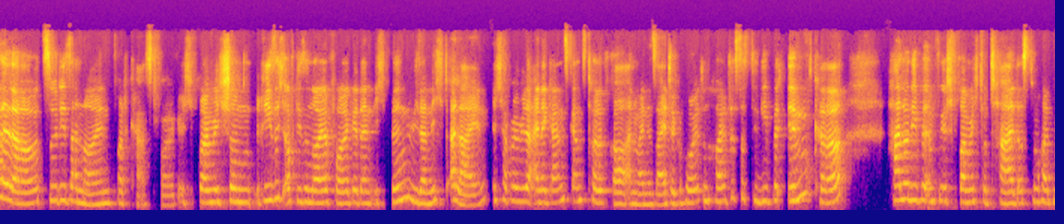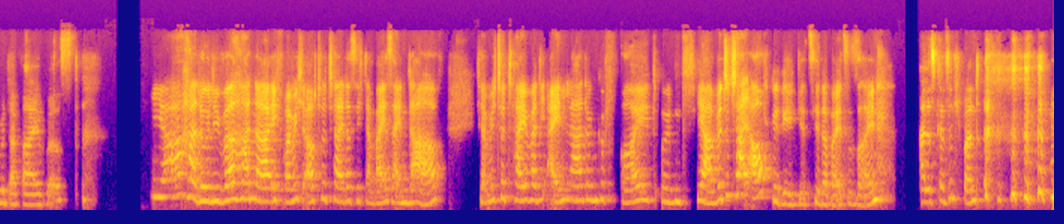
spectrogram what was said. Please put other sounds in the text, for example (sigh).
hello zu dieser neuen Podcast-Folge. Ich freue mich schon riesig auf diese neue Folge, denn ich bin wieder nicht allein. Ich habe mir wieder eine ganz, ganz tolle Frau an meine Seite geholt und heute ist das die liebe Imke. Hallo, liebe Imke, ich freue mich total, dass du heute mit dabei bist. Ja, hallo, liebe Hanna. Ich freue mich auch total, dass ich dabei sein darf. Ich habe mich total über die Einladung gefreut und ja, bin total aufgeregt, jetzt hier dabei zu sein. Alles ganz entspannt. (laughs)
